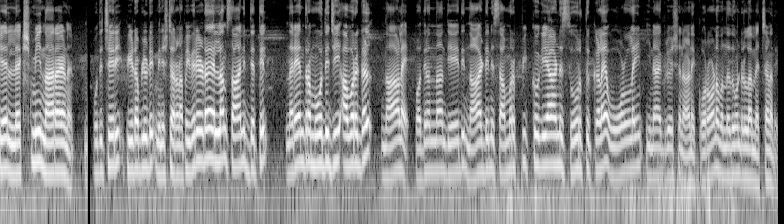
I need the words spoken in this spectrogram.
K Lakshmi Narayanan Puducherry P W D മിനിസ്റ്ററാണ്. അപ്പോൾ ഇവരുടെ എല്ലാം സാന്നിധ്യത്തിൽ നരേന്ദ്രമോദിജി അവർകൾ നാളെ പതിനൊന്നാം തീയതി നാടിന് സമർപ്പിക്കുകയാണ്. സുഹൃത്തുക്കളെ ഓൺലൈൻ ഇനാഗ്രേഷനാണ്. കൊറോണ വന്നതുകൊണ്ടുള്ള മെച്ചാണത്.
